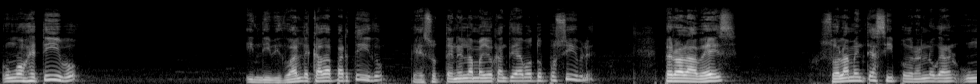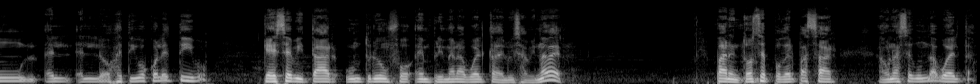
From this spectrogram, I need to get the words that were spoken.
un objetivo individual de cada partido, que es obtener la mayor cantidad de votos posible, pero a la vez solamente así podrán lograr un, el, el, objetivo colectivo, que es evitar un triunfo en primera vuelta de Luis Abinader, para entonces poder pasar a una segunda vuelta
